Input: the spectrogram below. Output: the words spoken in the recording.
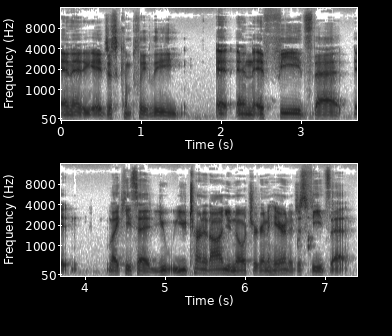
and it, it just completely, it, and it feeds that, it, like he said, you, you turn it on, you know what you're going to hear, and it just feeds that.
